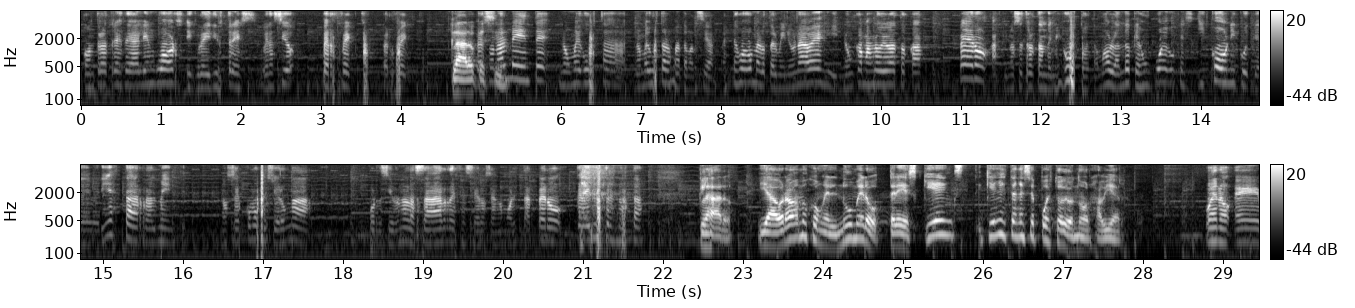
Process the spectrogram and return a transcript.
contra 3 de Alien Wars y Gradius 3. Hubiera sido perfecto, perfecto. Claro que sí. Personalmente no me gusta, no me gustan los matamarcianos. Este juego me lo terminé una vez y nunca más lo iba a tocar. Pero aquí no se tratan de mis gustos. Estamos hablando que es un juego que es icónico y que debería estar realmente. No sé cómo pusieron a, por decir un al azar, F0 se van a molestar. Pero Gradius 3 no está. Claro. Y ahora vamos con el número 3. ¿Quién, ¿Quién está en ese puesto de honor, Javier? Bueno, eh,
